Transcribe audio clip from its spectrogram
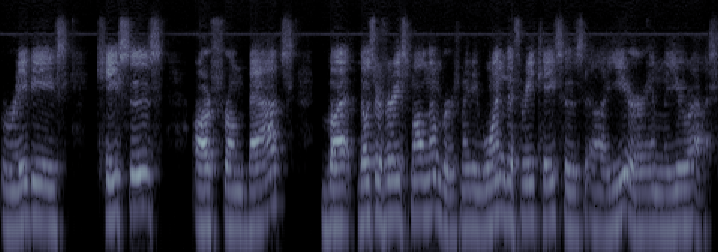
rabies cases are from bats, but those are very small numbers, maybe one to three cases a year in the US.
